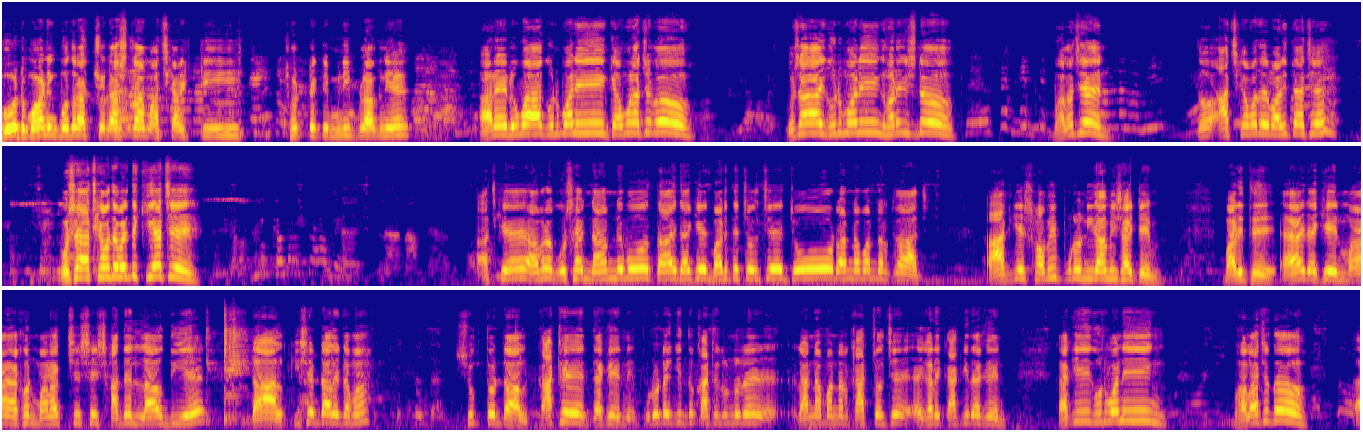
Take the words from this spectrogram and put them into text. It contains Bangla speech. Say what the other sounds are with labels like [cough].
গুড মর্নিং বন্ধুরা, চলে আসলাম আজকে আরেকটি ছোট্ট একটি মিনি ব্লগ নিয়ে। আরে রুমা গুড মর্নিং কেমন আছো গো? Gosai good morning Hare Krishna. ভালো আছেন? তো আজকে আমাদের বাড়িতে আছে। গোসাই, আজকে আমাদের বাড়িতে কি আছে? আজকে আমরা গোসাইয়ের নাম নেব, তাই দেখেন বাড়িতে চলছে জোর রান্না বান্নার কাজ। আজকে সবই পুরো নিরামিষ আইটেম বাড়িতে। এই দেখেন, মা এখন বানাচ্ছে সেই স্বাদের লাউ দিয়ে ডাল, কিসের ডাল এটা মা? শুক্তোর ডাল। কাঠের দেখেন, পুরোটাই কিন্তু কাঠের উনুনে রান্না বান্নার কাজ চলছে। এখানে কাকি দেখেন। কাকি গুড মর্নিং ভালো আছে তো?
